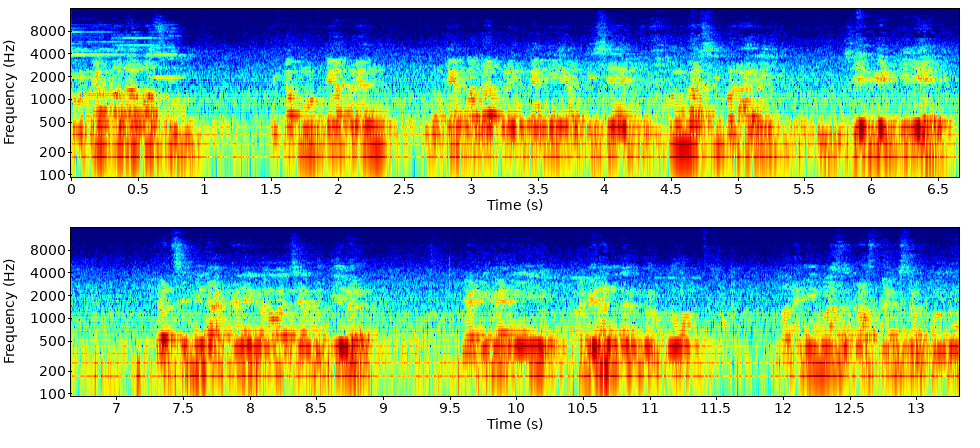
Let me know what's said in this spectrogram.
छोट्या पदापासून एका मोठ्यापर्यंत मोठ्या पदापर्यंत त्यांनी अतिशय उत्तुंग अशी भरारी झेप घेतली आहे. त्याचं मी नागठाणे गावाच्या वतीनं या ठिकाणी अभिनंदन करतो. आणि मी माझं प्रास्ताविक संपवतो.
